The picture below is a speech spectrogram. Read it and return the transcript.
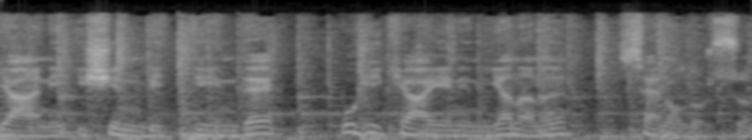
yani işin bittiğinde bu hikayenin yananı sen olursun.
